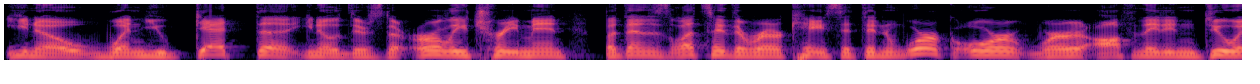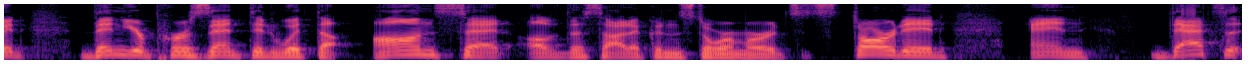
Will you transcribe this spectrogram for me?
you know, when you get the, you know, there's the early treatment, but then let's say the rare case it didn't work or where often they didn't do it, then you're presented with the onset of the cytokine storm or it's started and that's a,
